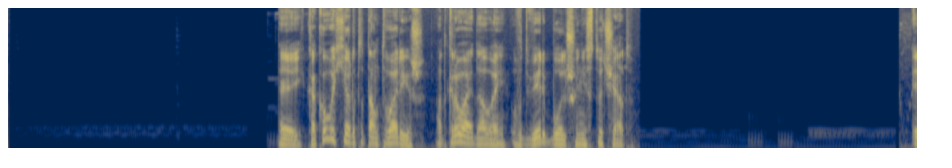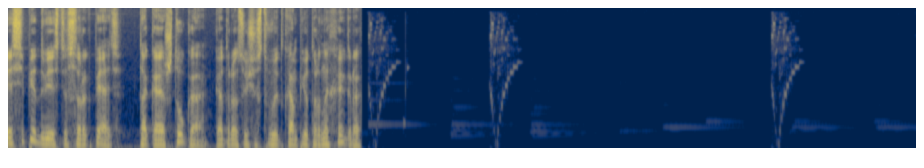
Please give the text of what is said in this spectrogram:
«Эй, какого хера ты там творишь? Открывай давай, в дверь больше не стучат». SCP-245 – такая штука, которая существует в компьютерных играх.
